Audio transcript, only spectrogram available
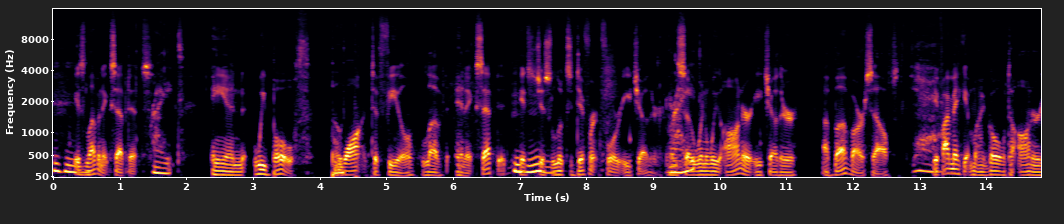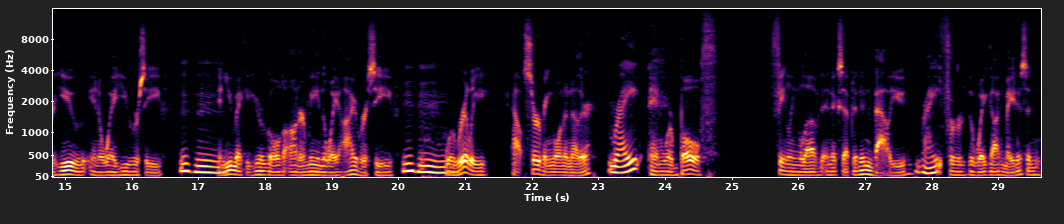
Mhm. is love and acceptance. right. And we both Both. want to feel loved and accepted. It Mhm. just looks different for each other. And so when we honor each other above ourselves, Yeah. if I make it my goal to honor you in a way you receive, mhm. and you make it your goal to honor me in the way I receive, Mhm. we're really out serving one another Right? and we're both feeling loved and accepted and valued Right. for the way God made us and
